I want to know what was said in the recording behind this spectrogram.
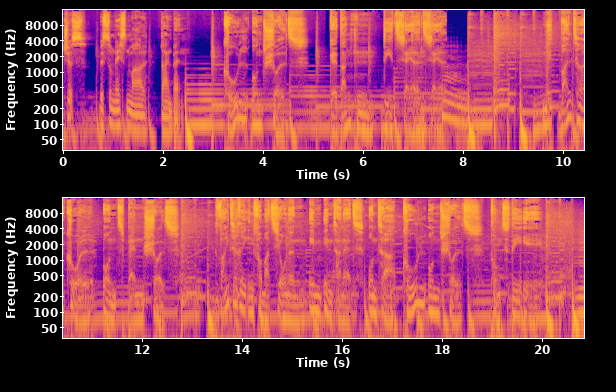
Tschüss, bis zum nächsten Mal, dein Ben. Kohl und Schulz. Gedanken, die zählen, zählen. Mit Walter Kohl und Ben Schulz. Weitere Informationen im Internet unter kohlundschulz.de.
